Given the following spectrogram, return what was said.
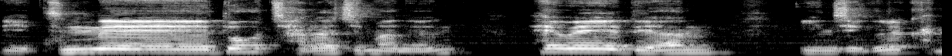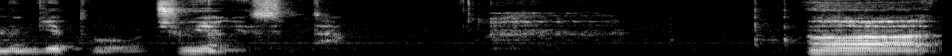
이 국내도 잘하지만은 해외에 대한 인식을 갖는 게 또 중요하겠습니다. 어,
